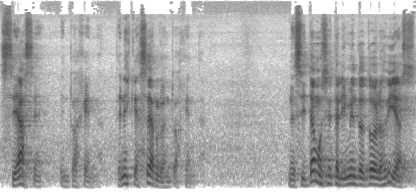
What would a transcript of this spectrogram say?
se hace en tu agenda. Tenés que hacerlo en tu agenda. Necesitamos este alimento todos los días.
